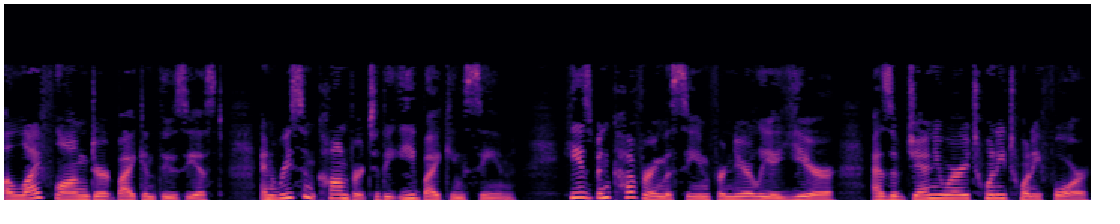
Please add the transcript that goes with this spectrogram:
a lifelong dirt bike enthusiast and recent convert to the e biking scene. He has been covering the scene for nearly a year as of January 2024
